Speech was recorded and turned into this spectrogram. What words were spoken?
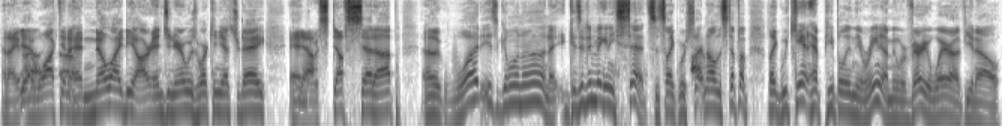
And I, yeah, I walked in, um, I had no idea. Our engineer was working yesterday, and yeah. there was stuff set up. And I'm like, "What is going on?" Because it didn't make any sense. It's like we're setting I'm, all this stuff up. Like we can't have people in the arena. I mean, we're very aware of you know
